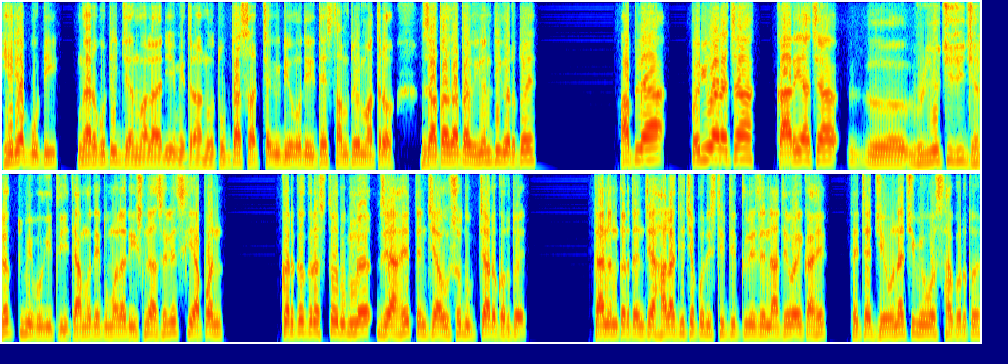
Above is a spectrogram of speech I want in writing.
हिऱ्यापोटी गारगोटीत जन्माला आली आहे मित्रांनो. तुमचा आजच्या व्हिडिओमध्ये इथेच थांबतोय मात्र जाता जाता विनंती करतोय आपल्या परिवाराच्या कार्याच्या व्हिडिओची जी झलक तुम्ही बघितली त्यामध्ये तुम्हाला दिसणं असेलच की आपण कर्कग्रस्त रुग्ण जे आहेत त्यांचे औषध उपचार करतोय. त्यानंतर त्यांच्या हालाकीच्या परिस्थितीतले जे नातेवाईक आहेत त्याच्या जेवणाची व्यवस्था करतोय.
